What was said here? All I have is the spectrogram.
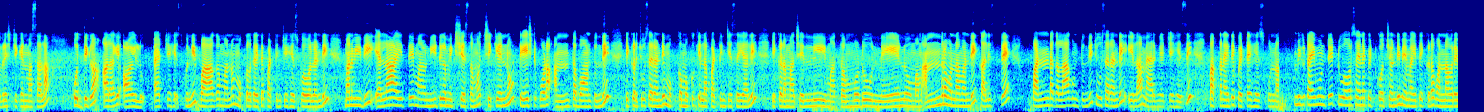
ఎవరెస్ట్ చికెన్ మసాలా కొద్దిగా అలాగే ఆయిల్ యాడ్ చేసేసుకుని బాగా మనం ముక్కలకైతే పట్టించేసుకోవాలండి మనం ఇది ఎలా అయితే మనం నీట్గా మిక్స్ చేస్తామో చికెన్ టేస్ట్ కూడా అంత బాగుంటుంది. ఇక్కడ చూసారండి ముక్క ముక్కకి ఇలా పట్టించేసేయాలి. ఇక్కడ మా చెల్లి మా తమ్ముడు నేను మా అందరం ఉన్నామండి. కలిస్తే పండగలాగా ఉంటుంది చూసారండి? ఇలా మ్యారినేట్ చేసేసి పక్కనైతే పెట్టేసేసుకున్నాం. మీకు టైం ఉంటే టూ అవర్స్ అయినా పెట్టుకోవచ్చండి. మేమైతే ఇక్కడ వన్ అవరే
